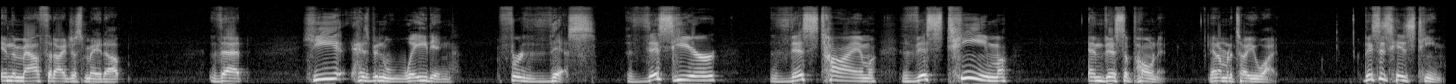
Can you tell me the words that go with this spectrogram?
in the math that I just made up. That he has been waiting for this, this year, this time, this team, and this opponent. And I'm going to tell you why. This is his team.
